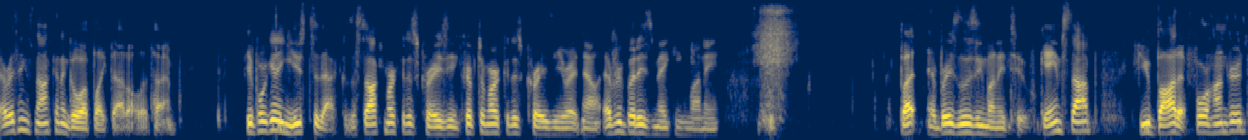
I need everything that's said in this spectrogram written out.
Everything's not going to go up like that all the time. People are getting used to that because the stock market is crazy and crypto market is crazy right now. Everybody's making money, but everybody's losing money too. GameStop, if you bought at 400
